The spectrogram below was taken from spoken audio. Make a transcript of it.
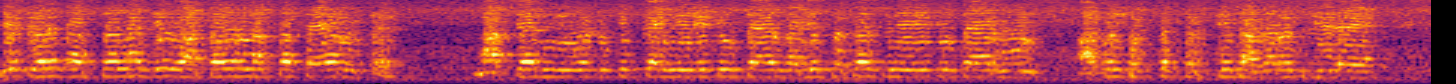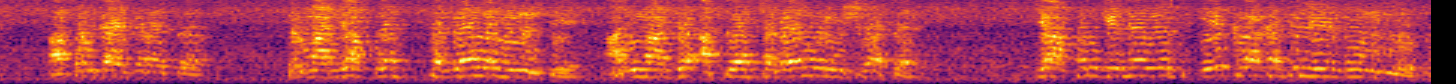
हे करत असताना जे वातावरण आता तयार होत आहे मागच्या निवडणुकीत काही निगेटिव्ह तयार झाले तसाच निगेटिव्ह तयार होऊन आपण फक्त पस्तीस हजारच लीड आहे आपण काय करायचं? तर माझी आपल्या सगळ्यांना विनंती आहे आणि माझ्या आपल्या सगळ्यांवर विश्वास आहे की आपण गेल्या वेळेस एक लाखाचं लीड घेऊन म्हणलो होतो.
